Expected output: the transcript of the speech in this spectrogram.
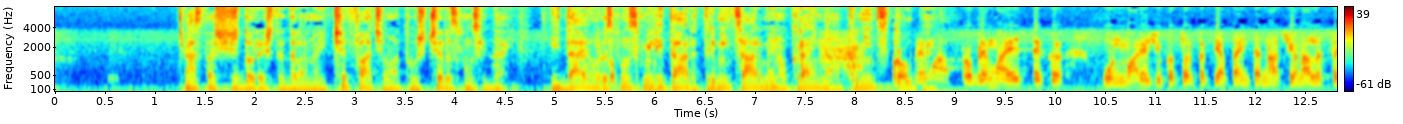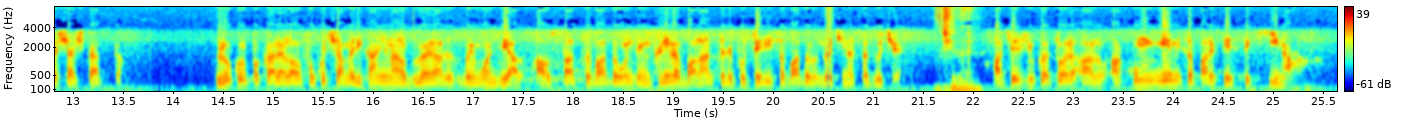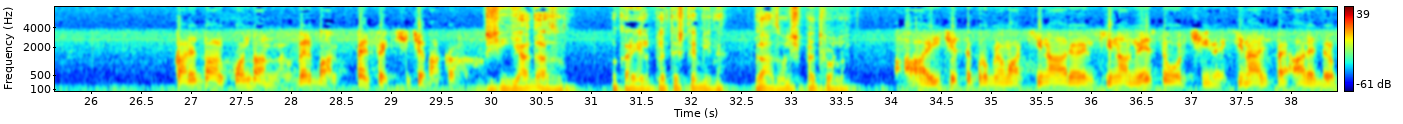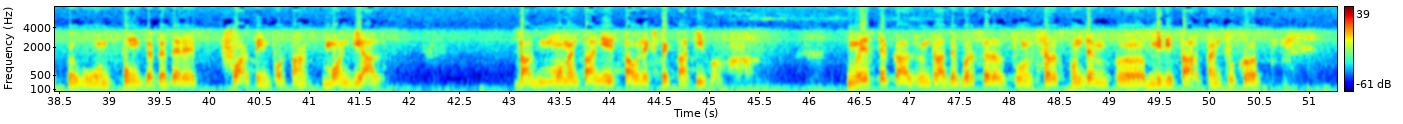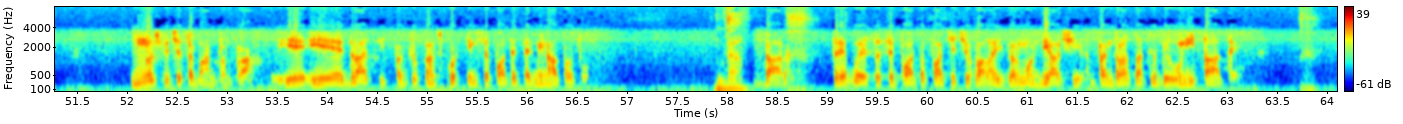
Asta și-și dorește de la noi. Ce facem atunci? Ce răspuns îi dai? Îi dai Pentru un răspuns militar, trimiți arme în Ucraina, trimiți problema, trupe. Problema este că un mare jucător pe piața internațională stă și așteaptă. Lucrul pe care l-au făcut și americanii în al doilea război mondial. Au stat să vadă unde înclină balanțele puterii, să vadă lângă cine se duce. Cine? Acest jucător, acum mie mi se pare că este China. Care, da, îl condamnă, verbal. Perfect. Și ce dacă? Și ia gazul, pe care el plătește bine. Gazul și petrolul. Aici este problema. China, are, China nu este oricine. China este, are de, un punct de vedere foarte important, mondial. Dar momentan ei stau în expectativă. Nu este cazul, într-adevăr, să, răspund, să răspundem uh, militar, pentru că nu știu ce se va întâmpla. E, e drastic, pentru că în scurt timp se poate termina totul. Da. Dar trebuie să se poată face ceva la nivel mondial și pentru asta trebuie unitate.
